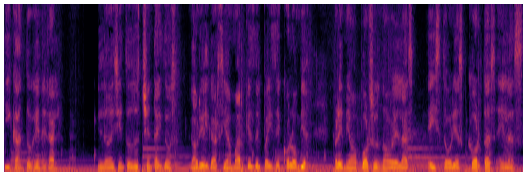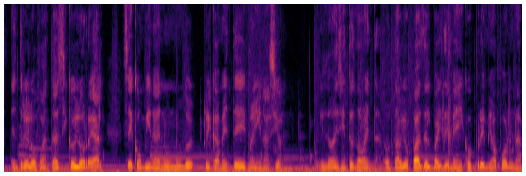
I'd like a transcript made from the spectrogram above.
y Canto General. 1982, Gabriel García Márquez del país de Colombia, premiado por sus novelas e historias cortas en las, entre lo fantástico y lo real, se combina en un mundo ricamente de imaginación. 1990, Octavio Paz del país de México premió por una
